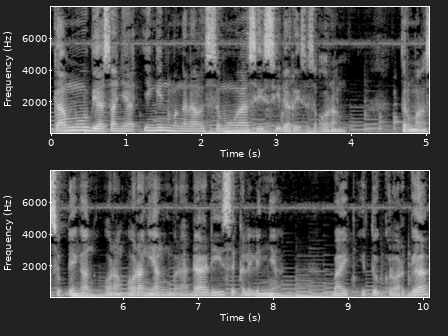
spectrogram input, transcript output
kamu biasanya ingin mengenal semua sisi dari seseorang, termasuk dengan orang-orang yang berada di sekelilingnya, baik itu keluarga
